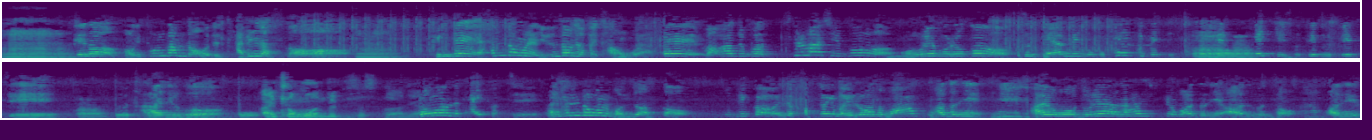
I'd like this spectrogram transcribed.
음, 그래서 거기 통감도 어딜 다 빌렸어. 음. 근데 한동훈에 윤석열까지 다 온 거야. 네, 와가지고 술 마시고 노래 부르고 무슨 대한민국의 테이크 뺐지. 아. 뺐지, 테이크 뺐지. 아. 그거 가가지고 아니 경호원들도 있었을 거 아니야. 병원에 다 있었지. 아니 한동훈은 먼저 왔어. 그러니까 이제 갑자기 막 일어나서 막 하더니 아유 뭐 노래 하나 하시려고 하더니 아니면서 아니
